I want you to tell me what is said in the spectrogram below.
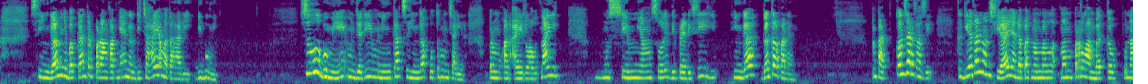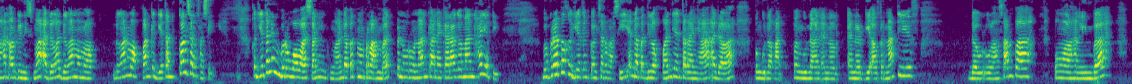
sehingga menyebabkan terperangkapnya energi cahaya matahari di bumi. Suhu bumi menjadi meningkat sehingga kutub mencair. Permukaan air laut naik. Musim yang sulit diprediksi hingga gagal panen. 4. Konservasi. Kegiatan manusia yang dapat memperlambat kepunahan organisme adalah dengan dengan melakukan kegiatan konservasi. Kegiatan yang berwawasan lingkungan dapat memperlambat penurunan keanekaragaman hayati. Beberapa kegiatan konservasi yang dapat dilakukan di antaranya adalah penggunaan, penggunaan energi alternatif, daur ulang sampah, pengolahan limbah,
